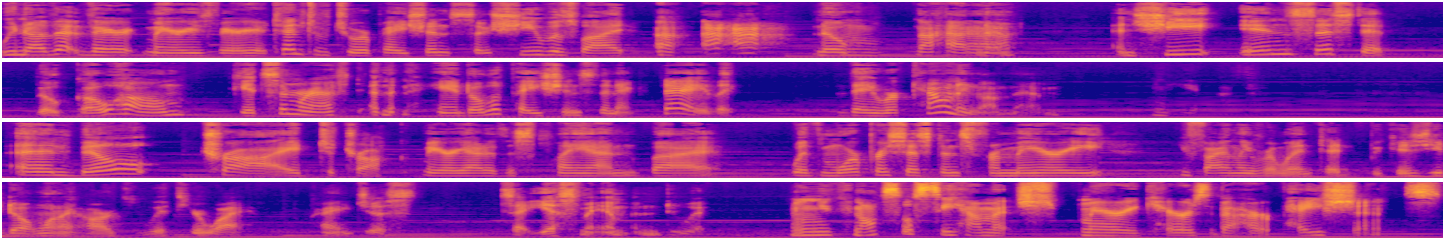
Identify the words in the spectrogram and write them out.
We know that Ver- Mary's very attentive to her patients, so she was like, uh, ah, ah, nope, Mm, not happening. yeah. And she insisted Bill go home, get some rest, and then handle the patients the next day. Like they were counting on them. And Bill tried to talk Mary out of this plan, but with more persistence from Mary, he finally relented because you don't want to argue with your wife. Right? Just say yes, ma'am, and do it. And you can also see how much Mary cares about her patients.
